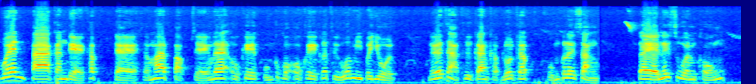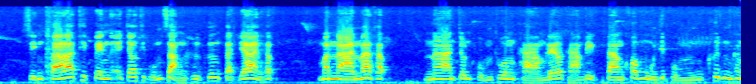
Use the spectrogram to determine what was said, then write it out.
แว่นตากันแดดครับ แต่สามารถปรับแสงได้โอเค ผมก็บอกโอเค ก็ถือว่ามีประโยชน์ ในลักษณะคือการขับรถครับ ผมก็เลยสั่ง แต่ในส่วนของสินค้าที่เป็นไอ้เจ้าที่ผมสั่งคือเครื่องตัดหญ้านครับมันนานมากครับ นานจนผมทวงถามแล้วถามอีกตามข้อมูลที่ผมขึ้นข้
